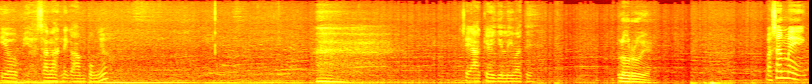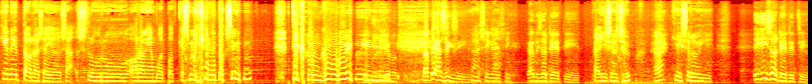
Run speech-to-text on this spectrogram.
Yo biasalah nek kampung ya. Cek akeh iki liwate. Loro ya. Pasan me kene tok rasa ya sak seluruh orang yang buat podcast me kene tok sing diganggu ngene. Iya. Tapi asik sih. Asik asik. Kan iso diedit. Gak iso, Cuk. Hah? Ki seru iki. Iki iso diedit sih.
